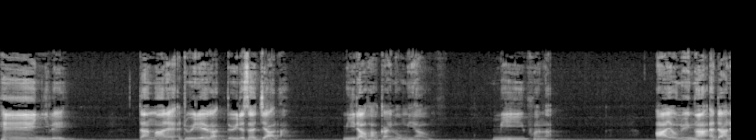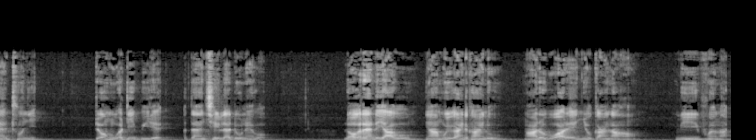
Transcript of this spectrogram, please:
ဟေးညီလေးတန်မာတဲ့အတွေးတွေကတွေးတစ်ဆက်ကြလာမီးတော့ဟာကင်လို့မရဘူးမီးဖွင့်လိုက် အာယုံတွေငါအတ္တနဲ့ထွန်းကြည့်ပျော်မှုအတိပြီးတဲ့အတန်ခြေလက်တို့နဲ့ပေါ့လောကရန်တရားကိုညာမွေးကိုင်းတစ်ခိုင်းလို့ငါတို့ဘဝရဲ့ညွတ်ကိုင်းလာအောင်မီးဖွင့်လိုက်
